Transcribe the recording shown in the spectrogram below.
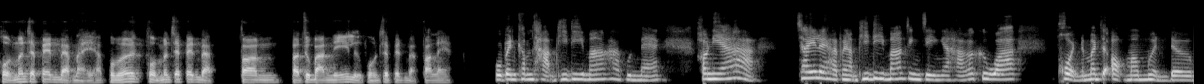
ผลมันจะเป็นแบบไหนครับ ผมว่าผลมันจะเป็นแบบตอนปัจจุบันนี้หรือผลจะเป็นแบบตอนแรกโอ้เป็นคำถามที่ดีมากค่ะ คุณแม็กคราวเนี้ยค่ะ ใช่เลยค่ะเป็นคำถามที่ดีมากจริงๆนะคะก็คือว่าผลมันจะออกมาเหมือนเดิม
